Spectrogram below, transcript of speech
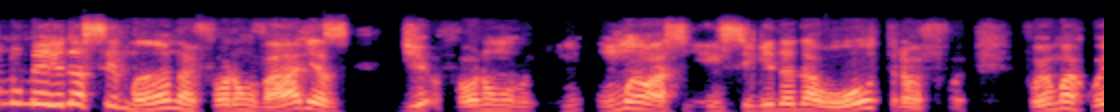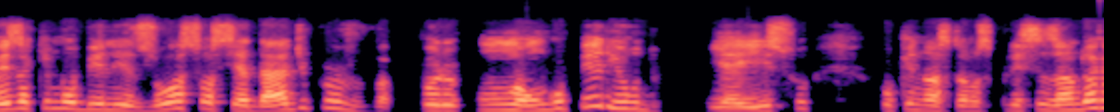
no meio da semana, foram várias, foram uma assim, em seguida da outra, foi uma coisa que mobilizou a sociedade por, por um longo período, e é isso o que nós estamos precisando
